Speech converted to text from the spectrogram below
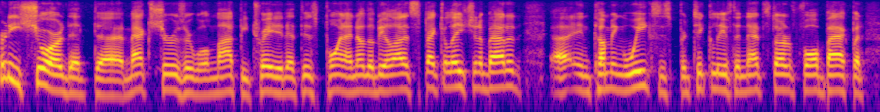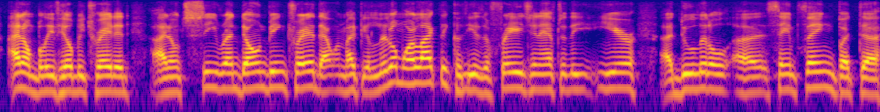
pretty sure that uh, Max Scherzer will not be traded at this point. I know there'll be a lot of speculation about it uh, in coming weeks, particularly if the Nats start to fall back, but I don't believe he'll be traded. I don't see Rendon being traded. That one might be a little more likely because he is a free agent after the year. Uh, Doolittle, same thing, but uh,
